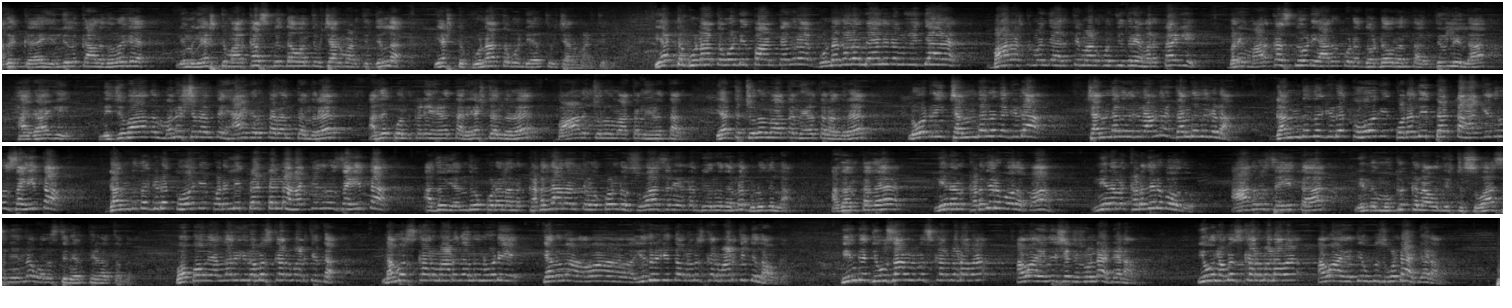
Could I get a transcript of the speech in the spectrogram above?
ಅದಕ್ಕೆ ಹಿಂದಿನ ಕಾಲದೊಳಗೆ ನಿಮ್ಗೆ ಎಷ್ಟು ಮಾರ್ಕಸ್ ಬಿದ್ದಾವ ಅಂತ ವಿಚಾರ ಮಾಡ್ತಿದ್ದಿಲ್ಲ. ಎಷ್ಟು ಗುಣ ತಗೊಂಡಿ ಅಂತ ವಿಚಾರ ಮಾಡ್ತಿದ್ವಿ. ಎಷ್ಟು ಗುಣ ತಗೊಂಡಿಪ್ಪ ಅಂತಂದ್ರೆ ಗುಣಗಳ ಮೇಲೆ ನಮ್ಗೆ ವಿದ್ಯಾ ಬಹಳಷ್ಟು ಮಂದಿ ಅರ್ಥ ಮಾಡ್ಕೊತಿದ್ರೆ ಹೊರತಾಗಿ ಬರೀ ಮಾರ್ಕಸ್ ನೋಡಿ ಯಾರು ಕೂಡ ದೊಡ್ಡವರು ಅಂತ ಅಂತಿರ್ಲಿಲ್ಲ. ಹಾಗಾಗಿ ನಿಜವಾದ ಮನುಷ್ಯರಂತ ಹೇಗಿರ್ತಾರಂತಂದ್ರೆ ಅದಕ್ಕೆ ಒಂದು ಕಡೆ ಹೇಳ್ತಾರೆ, ಎಷ್ಟಂದ್ರೆ ಭಾಳ ಚಲೋ ಮಾತನ್ನು ಹೇಳ್ತಾರೆ. ಎಷ್ಟು ಚಲೋ ಹೇಳ್ತಾರೆ ಹೇಳ್ತಾರಂದ್ರೆ, ನೋಡ್ರಿ ಚಂದನದ ಗಿಡ ಚಂದನದ ಗಿಡ ಅಂದ್ರೆ ಗಂಧದ ಗಿಡ. ಗಂಧದ ಗಿಡಕ್ಕೆ ಹೋಗಿ ಕೊಡಲಿ ಪೆಟ್ಟ ಹಾಕಿದ್ರು ಸಹಿತ, ಗಂಧದ ಗಿಡಕ್ಕೆ ಹೋಗಿ ಕೊಡಲಿ ಪೆಟ್ಟನ್ನು ಹಾಕಿದ್ರು ಸಹಿತ, ಅದು ಎಂದೂ ಕೂಡ ನನ್ನ ಕಡದಾನ ಅಂತ ತಿಳ್ಕೊಂಡು ಸುವಾಸನೆಯನ್ನು ಬೀರುವುದನ್ನು ಬಿಡುವುದಿಲ್ಲ. ಅದಂತದ, ನೀ ನನ್ನ ಕಡ್ದಿರ್ಬೋದಪ್ಪ, ನೀ ಕಡ್ದಿರ್ಬೋದು. ಆದರೂ ಸಹಿತ ನಿನ್ನ ಮುಖಕ್ಕೆ ನಾ ಒಂದಿಷ್ಟು ಸುವಾಸನೆಯನ್ನು ಒರೆಸ್ತೀನಿ ಅಂತ ಹೇಳುತ್ತದೆ ಒಬ್ಬ ಎಲ್ಲರಿಗೂ ನಮಸ್ಕಾರ ಮಾಡ್ತಿದ್ದ. ನಮಸ್ಕಾರ ಮಾಡೋದನ್ನು ನೋಡಿ ಕೆಲವ ಅವ ಎದುರಿಗಿದ್ದ ನಮಸ್ಕಾರ ಮಾಡ್ತಿದ್ದಿಲ್ಲ ಅವ್ರು. ಹಿಂಗೆ ದಿವಸ ನಮಸ್ಕಾರ ಮಾಡವ, ಅವ ಎದೆ ಶೆಟ್ಟಿಸ್ಕೊಂಡ ಅಡ್ಡಾಡವ ಇವು ನಮಸ್ಕಾರ ಮಾಡವ, ಅವ ಎದೆ ಉಬ್ಬಿಸ್ಕೊಂಡು ಅಡ್ಡಾಡವ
